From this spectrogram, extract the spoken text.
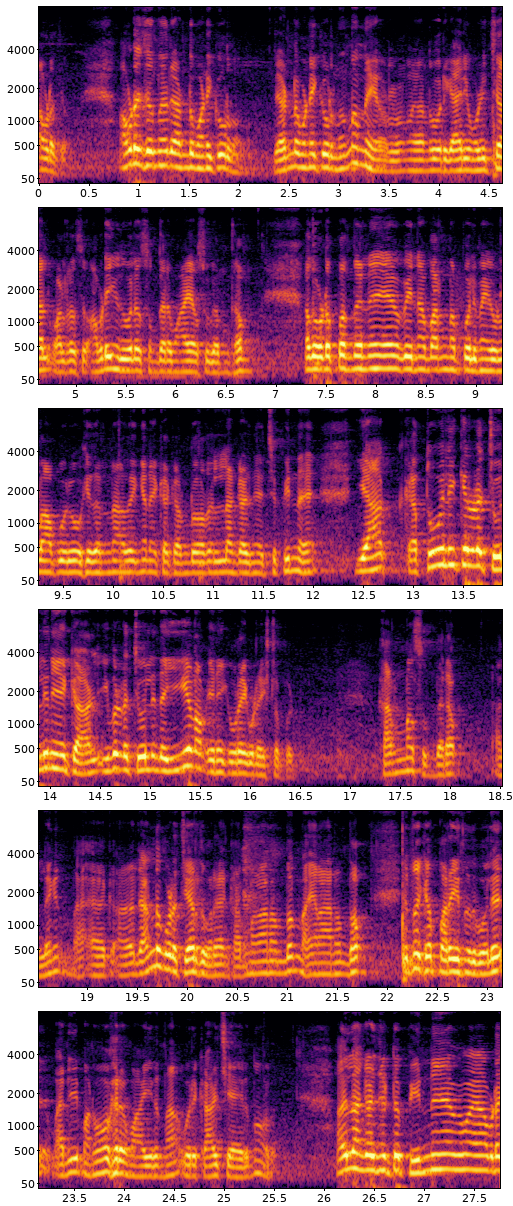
അവിടെ ചെന്നു. അവിടെ ചെന്ന് രണ്ട് മണിക്കൂർ നിന്നു. രണ്ട് മണിക്കൂർ നിന്നേ ഒരു കാര്യം ഒഴിച്ചാൽ വളരെ അവിടെയും ഇതുപോലെ സുന്ദരമായ സുഗന്ധം. അതോടൊപ്പം തന്നെ പിന്നെ വർണപ്പൊലിമയുള്ള ആ പുരോഹിതൻ അതിങ്ങനെയൊക്കെ കണ്ടു. അതെല്ലാം കഴിഞ്ഞ് വെച്ച് പിന്നെ ഈ ആ കത്തോലിക്കരുടെ ചൊല്ലിനേക്കാൾ ഇവരുടെ ചൊല്ലിന്റെ ഈണം എനിക്ക് കുറേ കൂടെ ഇഷ്ടപ്പെട്ടു. കർണസുന്ദരം അല്ലെങ്കിൽ രണ്ടും കൂടെ ചേർത്ത് പറയാം. കർണാനന്ദം നയനാനന്ദം എന്നൊക്കെ പറയുന്നത് പോലെ വലിയ മനോഹരമായിരുന്ന ഒരു കാഴ്ചയായിരുന്നു അത്. അതെല്ലാം കഴിഞ്ഞിട്ട് പിന്നെ അവിടെ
